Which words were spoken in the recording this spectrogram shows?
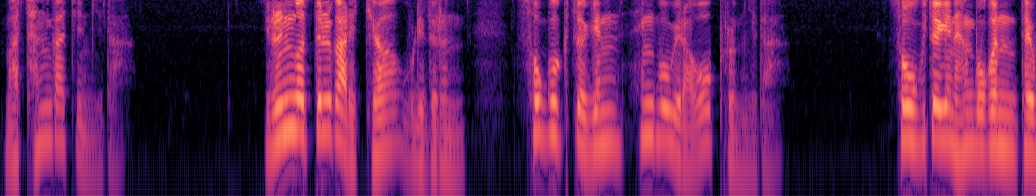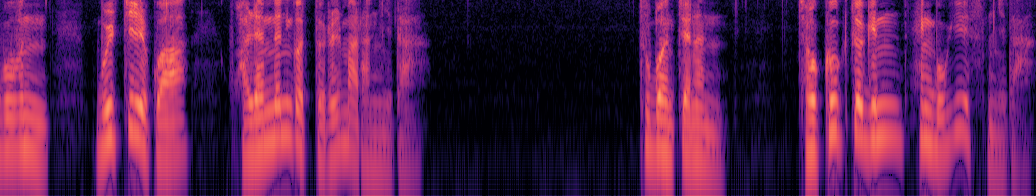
마찬가지입니다. 이런 것들을 가리켜 우리들은 소극적인 행복이라고 부릅니다. 소극적인 행복은 대부분 물질과 관련된 것들을 말합니다. 두 번째는 적극적인 행복이 있습니다.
